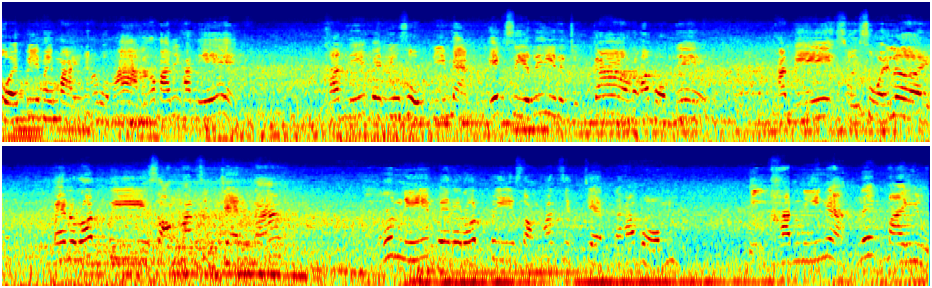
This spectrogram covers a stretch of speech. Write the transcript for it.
สวยๆปีใหม่ๆนะครับผมอ่าแล้วก็มาที่คันนี้ คันนี้เป็น Isuzu D-Max X Series 1.9 นะครับผมนี่ คันนี้สวยๆเลย เป็นรถปี 2017 นะ รุ่นนี้เป็นรถปี 2017 นะครับผม คันนี้เนี่ย เลขไม่อยู่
